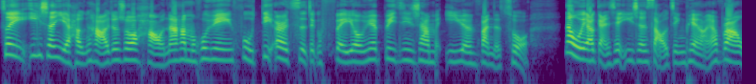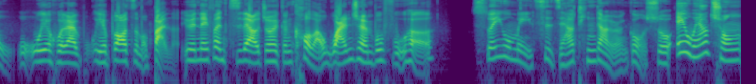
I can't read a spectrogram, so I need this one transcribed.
所以医生也很好，就说好，那他们会愿意付第二次这个费用，因为毕竟是他们医院犯的错。那我也要感谢医生扫晶片了，要不然我我也回来也不知道怎么办了，因为那份资料就会跟扣了完全不符合。所以我每次只要听到有人跟我说：“哎，我要从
